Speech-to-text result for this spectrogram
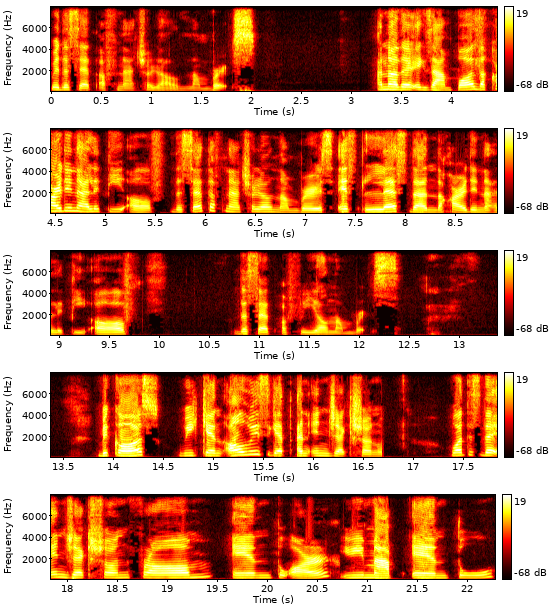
with the set of natural numbers. Another example, the cardinality of the set of natural numbers is less than the cardinality of the set of real numbers. Because we can always get an injection. What is the injection from n to r? We map n to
